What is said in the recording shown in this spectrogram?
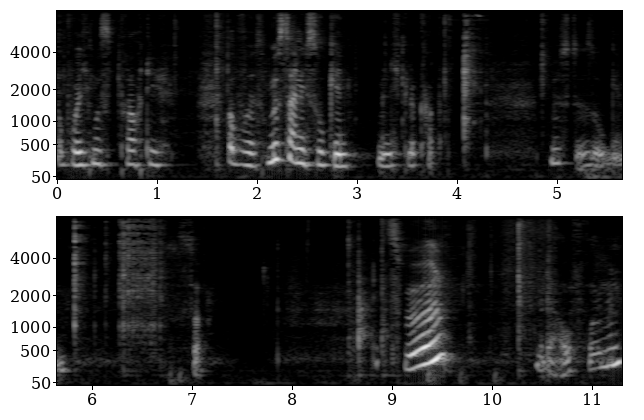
Obwohl ich muss, brauche die, obwohl es müsste eigentlich so gehen, wenn ich Glück habe. Müsste so gehen. So. Die Swirl wieder aufräumen.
